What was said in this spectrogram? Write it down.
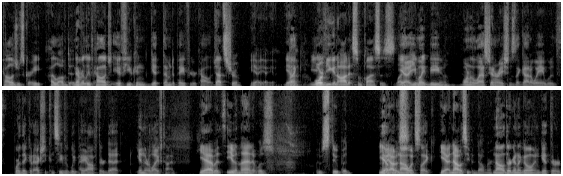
College was great. I loved it. Never leave college if you can get them to pay for your college. That's true. Yeah, yeah, yeah, yeah. Like, you- or if you can audit some classes. Like, yeah, you might be you know. one of the last generations that got away with where they could actually conceivably pay off their debt in their lifetime. yeah, but even then, it was it was stupid. Yeah, mean, I but was- now it's like Yeah, now it's even dumber. now they're gonna go and get their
